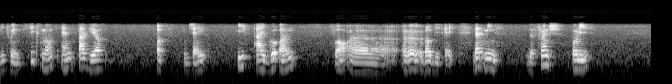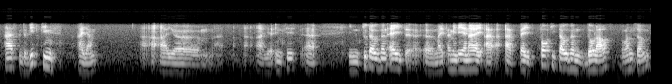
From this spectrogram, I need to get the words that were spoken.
between six months and five years of jail if I go on for uh, about this case. That means the French police ask the victims I am. I, I, um, I insist. Uh, in 2008, uh, my family and I have paid $40,000 ransom.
